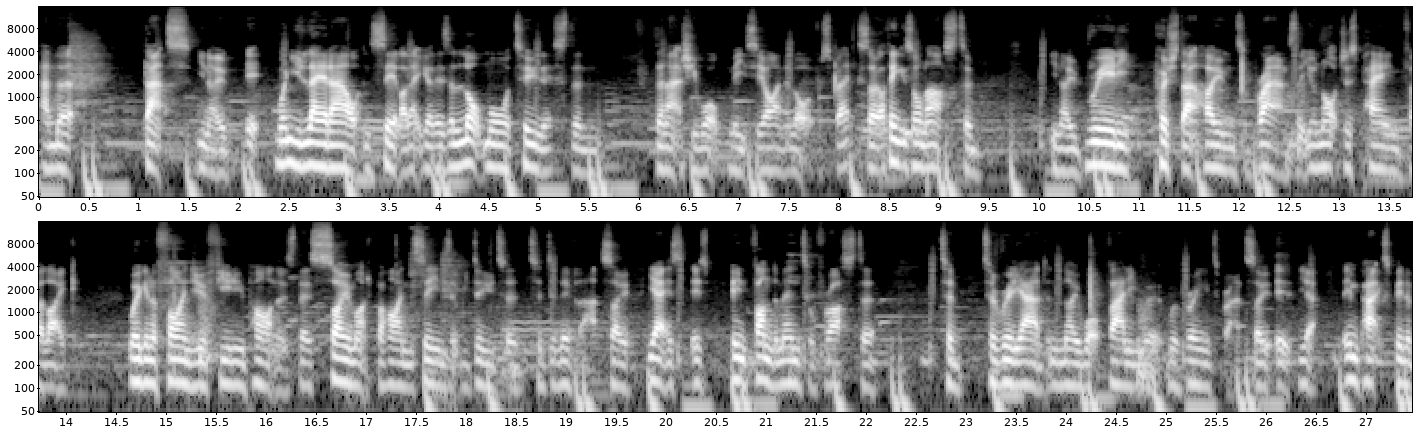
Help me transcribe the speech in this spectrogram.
and that that's you know it, when you lay it out and see it like that, you go. There's a lot more to this than than actually what meets the eye in a lot of respects. So I think it's on us to you know really push that home to brands that you're not just paying for like we're going to find you a few new partners. There's so much behind the scenes that we do to, to deliver that. So yeah, it's, it's been fundamental for us to, to, to really add and know what value we're, we're bringing to brands. So it, yeah, impact's been a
